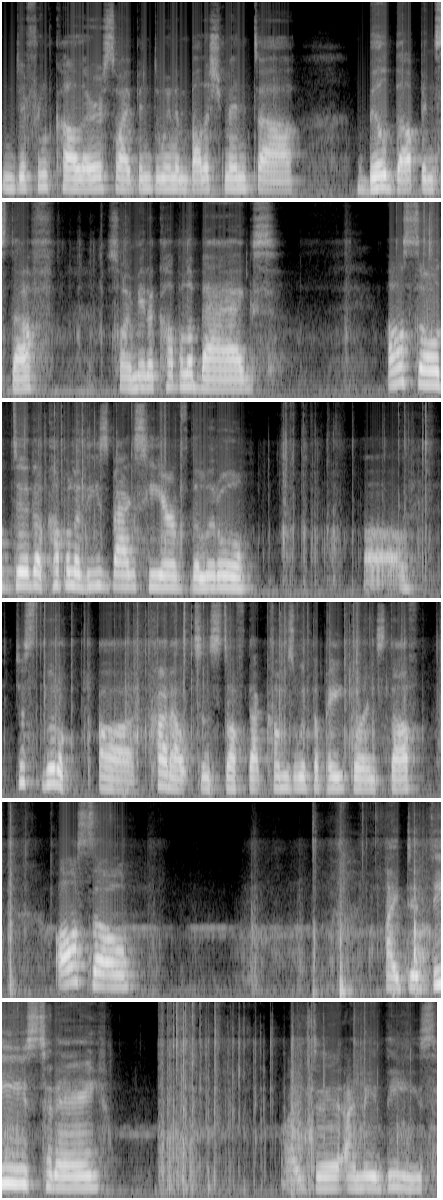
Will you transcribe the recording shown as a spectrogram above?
In different colors. So I've been doing embellishment uh, build up and stuff. So I made a couple of bags. Also did a couple of these bags here the little, uh, just little uh, cutouts and stuff that comes with the paper and stuff. Also, I did these today. I did, I made these.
